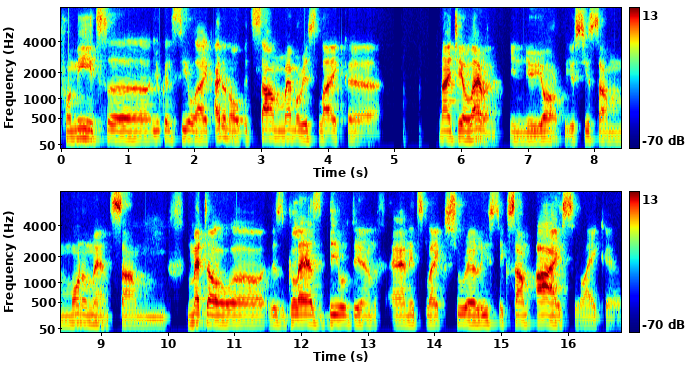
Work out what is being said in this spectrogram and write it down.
for me, it's uh, you can see like I don't know, it's some memories like 1911 uh, in New York. You see some monuments, some metal uh, with glass building, and it's like surrealistic. Some eyes, like uh,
